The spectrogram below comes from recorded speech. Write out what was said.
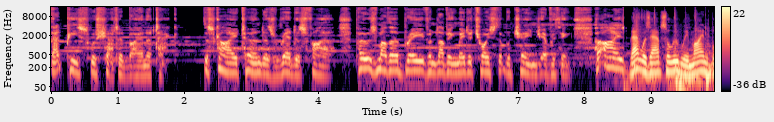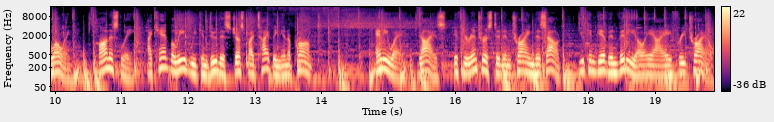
that peace was shattered by an attack. The sky turned as red as fire. Po's mother, brave and loving, made a choice that would change everything. Her eyes That was absolutely mind-blowing. Honestly, I can't believe we can do this just by typing in a prompt. Anyway, guys, if you're interested in trying this out, you can give InVideo AI a free trial.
